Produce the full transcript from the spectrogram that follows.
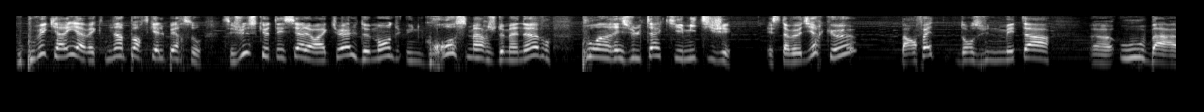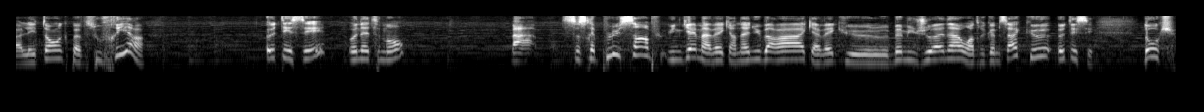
Vous pouvez carry avec n'importe quel perso. C'est juste que ETC à l'heure actuelle demande une grosse marge de manœuvre pour un résultat qui est mitigé. Et ça veut dire que, bah en fait, dans une méta euh, où bah, les tanks peuvent souffrir, ETC, honnêtement, bah, ce serait plus simple une game avec un Anubarak, avec euh, même une Johanna ou un truc comme ça que ETC. Donc,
